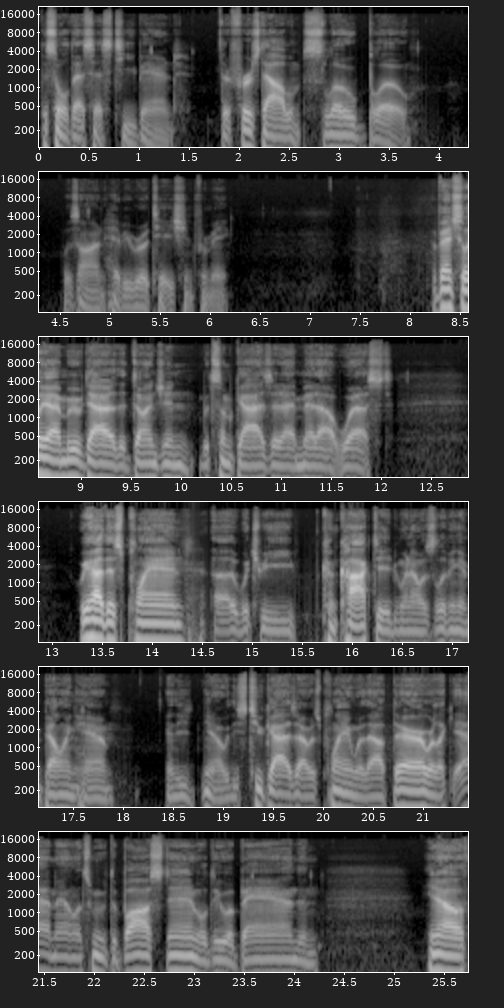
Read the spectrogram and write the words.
this old SST band. Their first album, Slow Blow, was on heavy rotation for me. Eventually, I moved out of the dungeon with some guys that I met out west. We had this plan, uh, which we concocted when I was living in Bellingham. And these, you know, these two guys I was playing with out there were like, "Yeah, man, let's move to Boston. We'll do a band and you know,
